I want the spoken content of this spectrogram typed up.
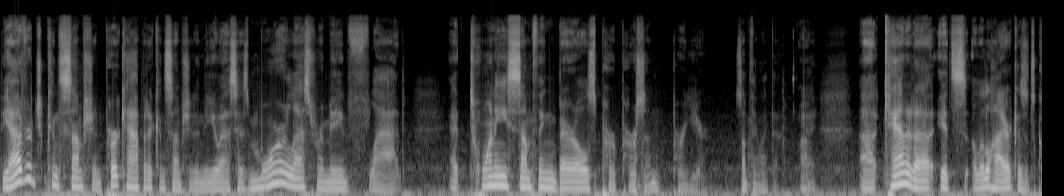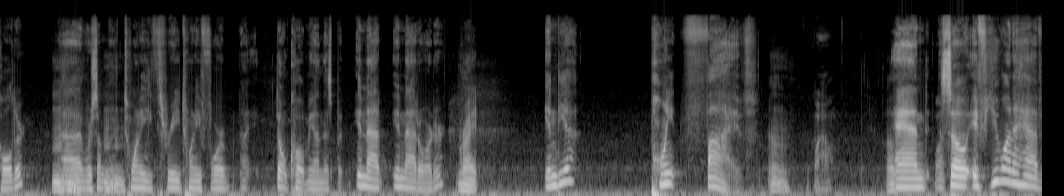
the average consumption per capita consumption in the U.S. has more or less remained flat at 20 something barrels per person per year, something like that. Wow. Okay. Uh, Canada, it's a little higher because it's colder. Uh, we're something like mhm. 23, 24. Uh, don't quote me on this, but in that in that order. Right. India, 0.5. Mm. Wow. Oh. And What's so, if you want to have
